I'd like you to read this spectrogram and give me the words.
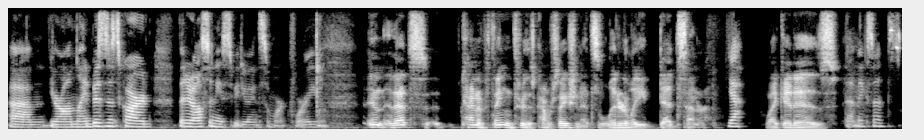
um, your online business card, but it also needs to be doing some work for you. And that's kind of thing through this conversation. It's literally dead center. Yeah, Like it is, that makes sense.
